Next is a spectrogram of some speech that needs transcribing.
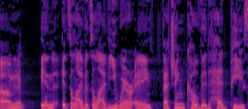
um, yeah. in "It's Alive, It's Alive," you wear a fetching COVID headpiece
